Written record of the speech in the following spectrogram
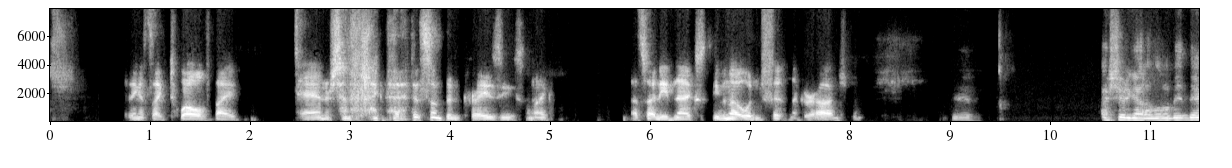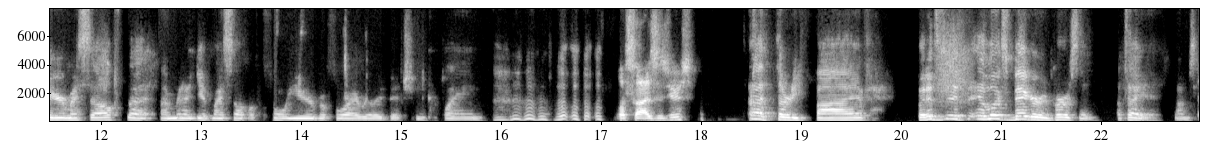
I think it's like 12 by 10 or something like that. It's something crazy. So I'm like, that's what I need next, even though it wouldn't fit in the garage. Yeah. I should have got a little bit bigger myself, but I'm gonna give myself a full year before I really bitch and complain. what size is yours? Uh, 35, but it's it, it looks bigger in person. I'll tell you. I'm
